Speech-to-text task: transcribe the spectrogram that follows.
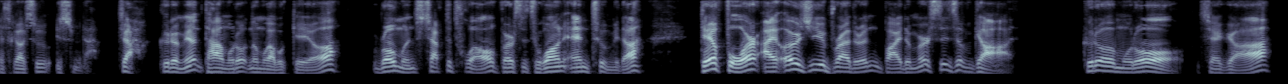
해석할 수 있습니다. 자, 그러면 다음으로 넘어가 볼게요. Romans chapter 12 verses 1 and 2입니다. Therefore I urge you brethren by the mercies of God. 그러므로 제가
